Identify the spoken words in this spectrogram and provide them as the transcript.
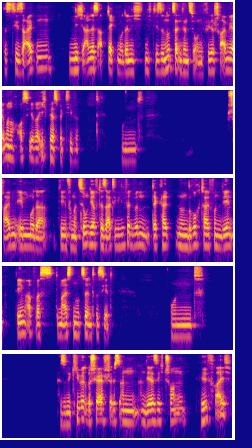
dass die Seiten nicht alles abdecken oder nicht, nicht diese Nutzerintentionen. Viele schreiben ja immer noch aus ihrer Ich-Perspektive. Und schreiben eben oder die Informationen, die auf der Seite geliefert werden, deckt halt nur einen Bruchteil von dem, dem ab, was die meisten Nutzer interessiert. Und also eine Keyword-Recherche ist an, an der Sicht schon hilfreich.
